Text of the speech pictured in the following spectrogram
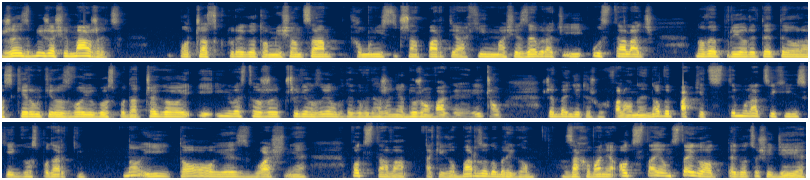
że zbliża się marzec, podczas którego to miesiąca Komunistyczna Partia Chin ma się zebrać i ustalać nowe priorytety oraz kierunki rozwoju gospodarczego i inwestorzy przywiązują do tego wydarzenia dużą wagę, liczą, że będzie też uchwalony nowy pakiet stymulacji chińskiej gospodarki. No i to jest właśnie podstawa takiego bardzo dobrego zachowania, odstającego od tego, co się dzieje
